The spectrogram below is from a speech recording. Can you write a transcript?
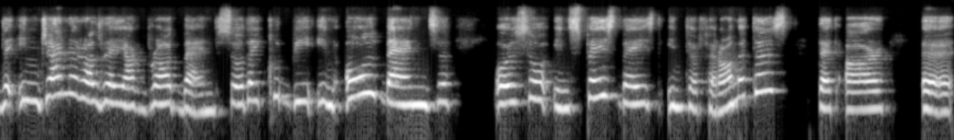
the, in general, they are broadband. So they could be in all bands, also in space-based interferometers that are uh,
